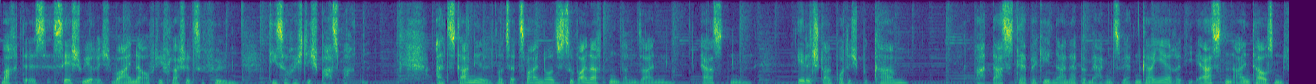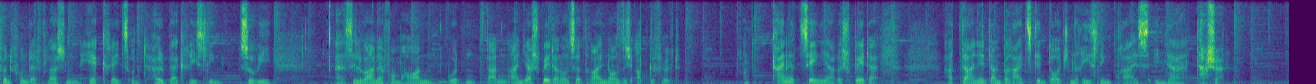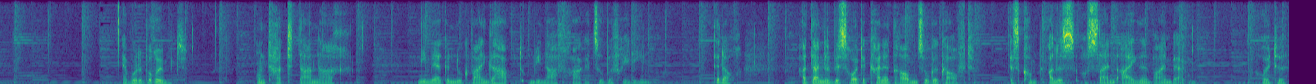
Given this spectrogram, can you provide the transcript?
machte es sehr schwierig, Weine auf die Flasche zu füllen, die so richtig Spaß machten. Als Daniel 1992 zu Weihnachten dann seinen ersten Edelstahlbottich bekam, war das der Beginn einer bemerkenswerten Karriere. Die ersten 1500 Flaschen Herkretz und Höllberg Riesling sowie äh, Silvaner vom Horn wurden dann ein Jahr später, 1993, abgefüllt. Und keine zehn Jahre später hat Daniel dann bereits den deutschen Rieslingpreis in der Tasche. Er wurde berühmt und hat danach nie mehr genug Wein gehabt, um die Nachfrage zu befriedigen. Dennoch hat Daniel bis heute keine Trauben zugekauft. Es kommt alles aus seinen eigenen Weinbergen. Heute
